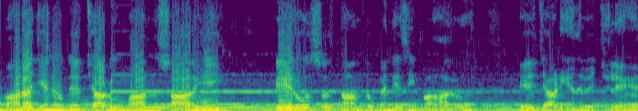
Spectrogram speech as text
ਮਹਾਰਾਜ ਜੀ ਨੇ ਉਹਦੇ ਝਾੜੂ ਮਾਰਨ ਸਾਰ ਹੀ ਫੇਰ ਉਸ ਸਥਾਨ ਤੋਂ ਕਹਿੰਦੇ ਅਸੀਂ ਬਾਹਰ ਫੇਰ ਝਾੜੀਆਂ ਦੇ ਵਿੱਚ ਚਲੇ ਗਏ।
